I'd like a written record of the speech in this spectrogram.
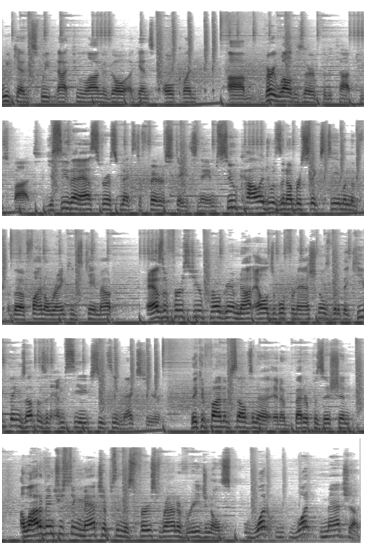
weekend sweep not too long ago against Oakland. Um, very well deserved for the top two spots. You see that asterisk next to Ferris State's name. Sioux College was the number six team when the, the final rankings came out. as a first year program, not eligible for nationals, but if they keep things up as an MCHC team next year, they could find themselves in a, in a better position. A lot of interesting matchups in this first round of regionals. What, what matchup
